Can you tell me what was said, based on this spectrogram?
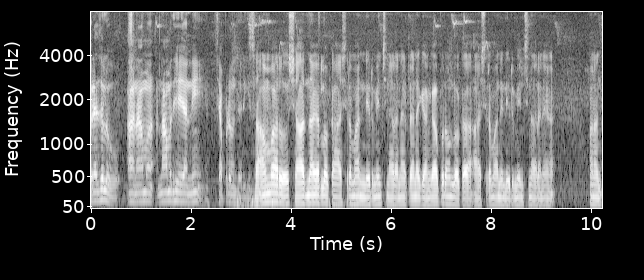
ప్రజలు ఆ నామ నామధేయాన్ని చెప్పడం జరిగింది. స్వామివారు షాద్నగర్లో ఒక ఆశ్రమాన్ని నిర్మించినారని అట్లనే గంగాపురంలో ఒక ఆశ్రమాన్ని నిర్మించినారని మనం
